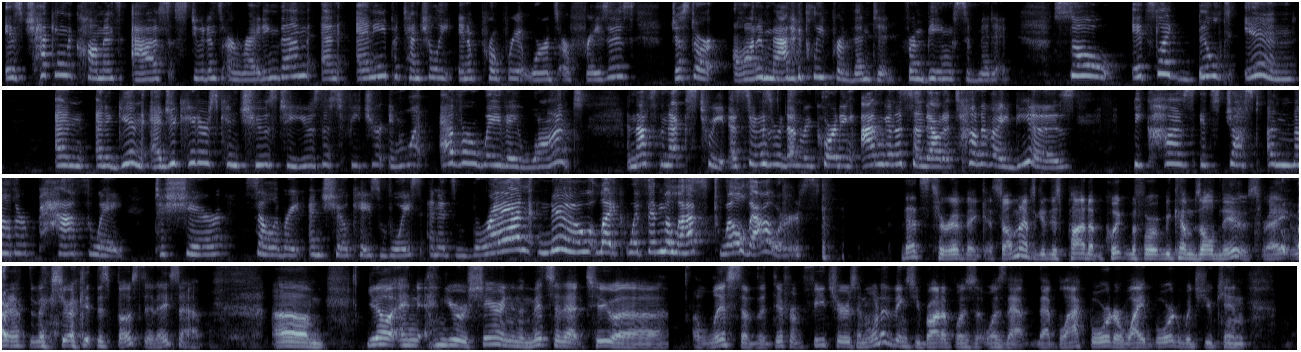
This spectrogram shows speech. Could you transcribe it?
is checking the comments as students are writing them and any potentially inappropriate words or phrases just are automatically prevented from being submitted. So it's like built in and and again educators can choose to use this feature in whatever way they want and that's the next tweet as soon as we're done recording i'm going to send out a ton of ideas because it's just another pathway to share, celebrate, and showcase voice. And it's brand new, like within the last 12 hours. That's terrific. So I'm gonna have to get this pod up quick before it becomes old news, right? We're gonna have to make sure I get this posted ASAP. Um, you know, and and you were sharing in the midst of that too, uh, a list of the different features. And one of the things you brought up was was that that blackboard or whiteboard, which you can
